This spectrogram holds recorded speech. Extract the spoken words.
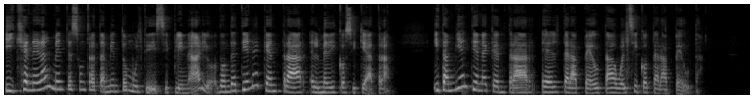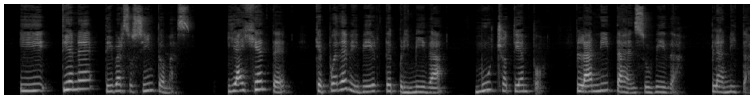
Y generalmente es un tratamiento multidisciplinario, donde tiene que entrar el médico psiquiatra y también tiene que entrar el terapeuta o el psicoterapeuta. Y tiene diversos síntomas. Y hay gente que puede vivir deprimida mucho tiempo, planita en su vida, planita.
